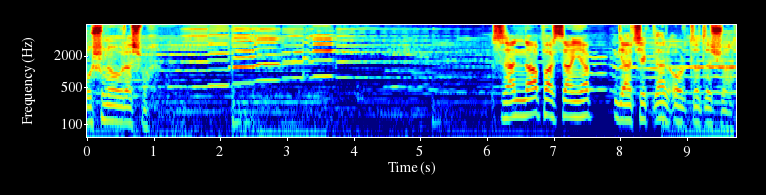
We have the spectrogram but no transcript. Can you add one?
Boşuna uğraşma. Sen ne yaparsan yap, gerçekler ortada şu an.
